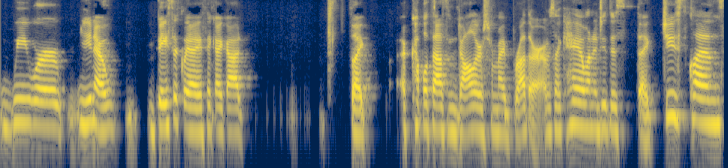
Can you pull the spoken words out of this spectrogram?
we were, you know, basically, I think I got like a couple thousand dollars from my brother. I was like, hey, I want to do this like juice cleanse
